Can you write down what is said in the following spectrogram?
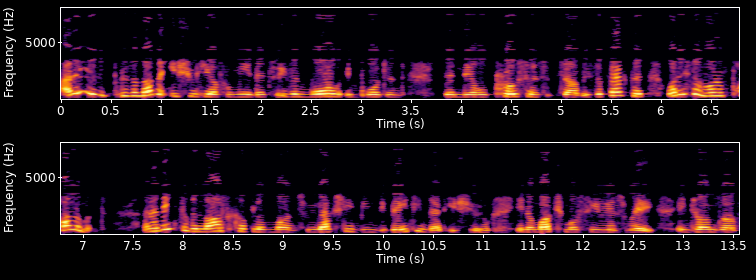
I think there's another issue here for me that's even more important than the whole process itself, is the fact that what is the role of Parliament? And I think for the last couple of months, we've actually been debating that issue in a much more serious way in terms of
